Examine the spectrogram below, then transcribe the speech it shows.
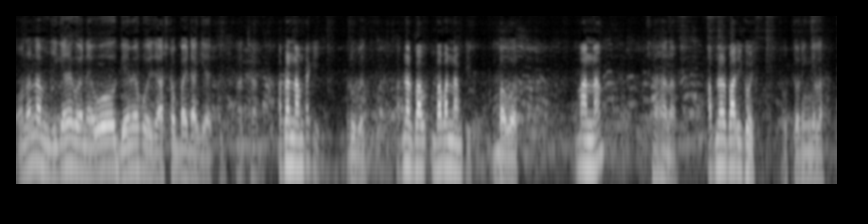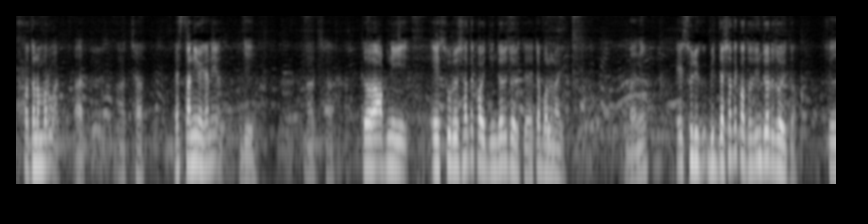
ওনার নাম জিজ্ঞাসা করে নাই ও গেমে পড়েছে আশরফ ভাই ডাকি আর কি। আচ্ছা আপনার নামটা কি? রুবেল। আপনার বাবার নাম কি? বাবার। মার নাম? শাহানা। আপনার বাড়ি কই? উত্তর হিঙ্গেলা। কত নম্বর ওয়ার্ড? আট। আচ্ছা স্থানীয় এখানে? জি। আচ্ছা। তো আপনি এই সুরের সাথে কয়দিন ধরে জড়িত? এটা বলেন আগে। মানে? এই চুরি বিদ্যার সাথে কতদিন ধরে জড়িত? শুধু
